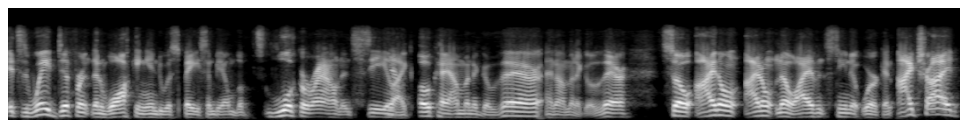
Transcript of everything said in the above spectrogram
it's way different than walking into a space and being able to look around and see yeah. like, okay, I'm gonna go there and I'm gonna go there. So I don't I don't know. I haven't seen it work, and I tried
